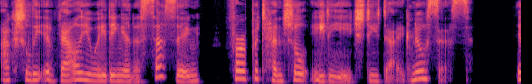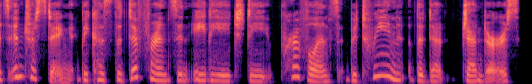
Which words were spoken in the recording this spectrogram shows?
actually evaluating and assessing for a potential ADHD diagnosis. It's interesting because the difference in ADHD prevalence between the de- genders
